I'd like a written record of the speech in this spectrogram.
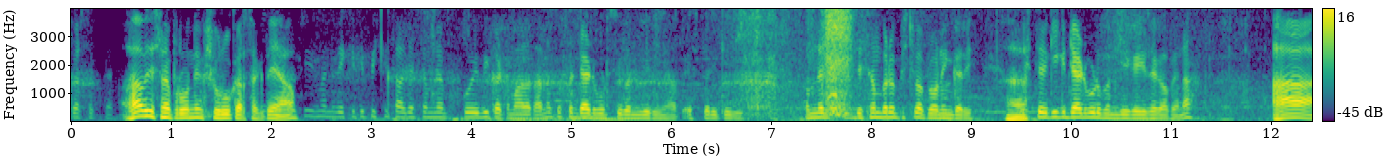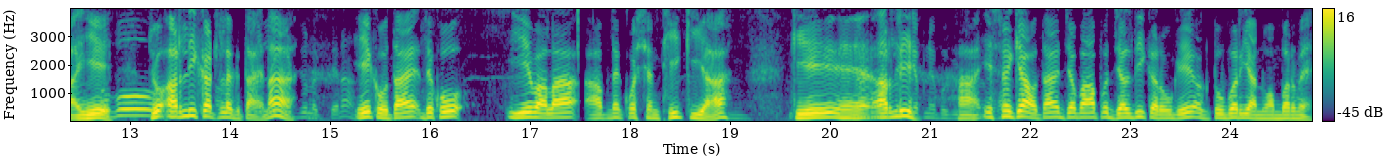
कर सकते हैं। अब इसमें प्रोनिंग शुरू कर सकते हैं आप। मैंने देखी थी पिछले साल जैसे हमने कोई भी कट मारा था ना तो फिर डेड वुड सी बन गई थी यहाँ पे इस तरीके की। हमने दिसंबर में पिछली बार प्रोनिंग करी। हाँ। इस तरीके की डेड वुड बन गई कई जगह पे ना। हाँ ये तो जो अर्ली कट लगता है ना एक होता है देखो ये वाला आपने क्वेश्चन ठीक किया कि अर्ली हाँ इसमें क्या होता है जब आप जल्दी करोगे अक्टूबर या नवंबर में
